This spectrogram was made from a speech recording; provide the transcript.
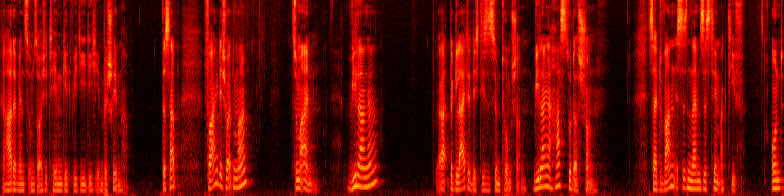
Gerade wenn es um solche Themen geht wie die, die ich eben beschrieben habe. Deshalb frage dich heute mal, zum einen, wie lange begleitet dich dieses Symptom schon? Wie lange hast du das schon? Seit wann ist es in deinem System aktiv? Und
